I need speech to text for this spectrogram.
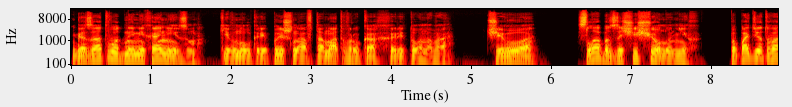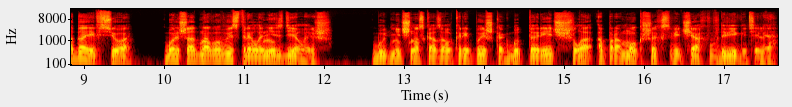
«Газоотводный механизм», – кивнул Крепыш на автомат в руках Харитонова. «Чего?» «Слабо защищен у них. Попадет вода и все. Больше одного выстрела не сделаешь». – буднично сказал Крепыш, как будто речь шла о промокших свечах в двигателе.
